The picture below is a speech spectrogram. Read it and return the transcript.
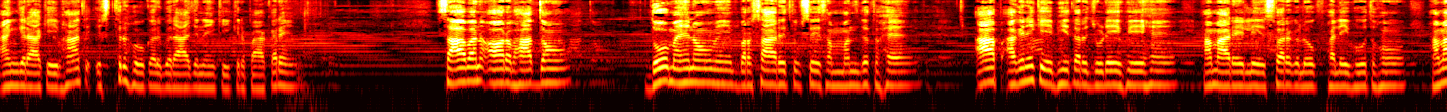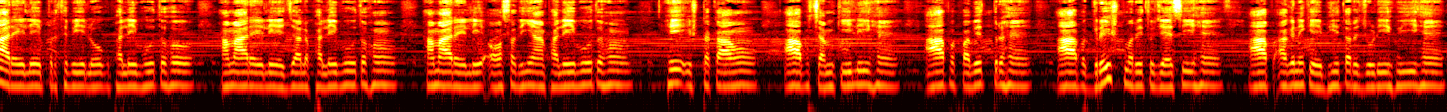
अंगिरा के भांति स्थिर होकर विराजने की कृपा करें। सावन और भादों दो महीनों में वर्षा ऋतु से संबंधित है। आप अग्नि के भीतर जुड़े हुए हैं। हमारे लिए स्वर्ग लोक फलीभूत हो। हमारे लिए पृथ्वी लोक फलीभूत हो। हमारे लिए जल फलीभूत हो। हमारे लिए औषधियाँ फलीभूत हो। हे इष्टकाओं, आप चमकीली हैं, आप पवित्र हैं, आप ग्रीष्म ऋतु जैसी हैं, आप अग्नि के भीतर जुड़ी हुई हैं,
